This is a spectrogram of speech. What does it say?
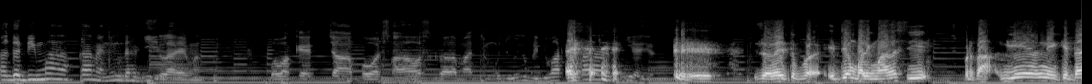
kagak dimakan anjing udah gila emang. Bawa kecap bawa saus segala macem ujungnya beli di warteg lagi aja soalnya itu itu yang paling males sih. Seperti gini nih kita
